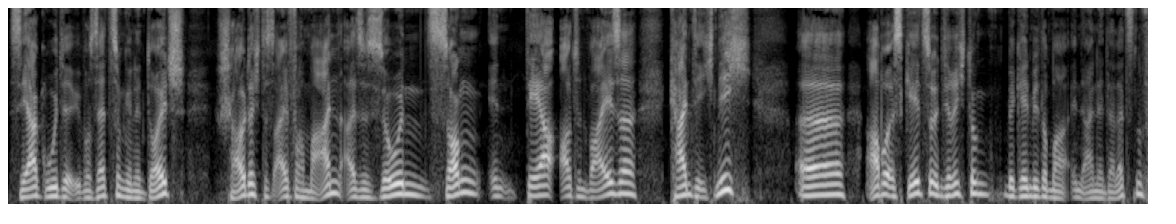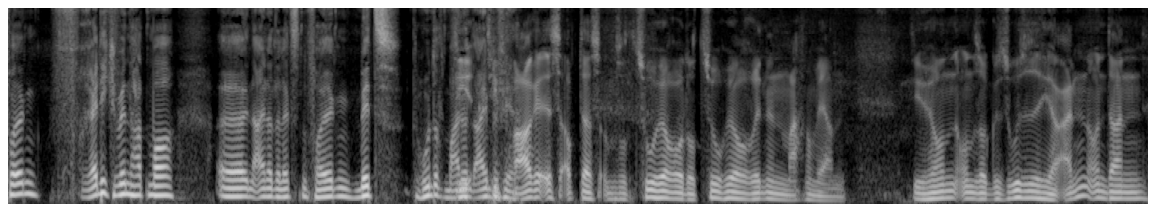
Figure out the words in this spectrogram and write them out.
sehr gute Übersetzungen in Deutsch. Schaut euch das einfach mal an. Also so ein Song in der Art und Weise kannte ich nicht. Äh, aber es geht so in die Richtung, wir gehen wieder mal in eine der letzten Folgen. Freddy Quinn hatten wir äh, in einer der letzten Folgen mit 100 Mann die, und ein die Befehl. Frage ist, ob das unsere Zuhörer oder Zuhörerinnen machen werden. Die hören unser Gesusel hier an und dann,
